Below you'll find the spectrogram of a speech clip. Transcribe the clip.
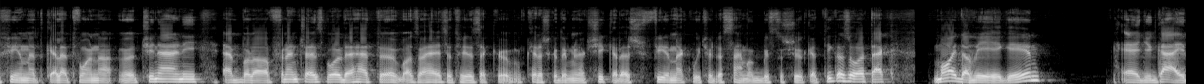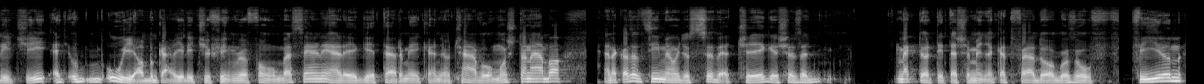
filmet kellett volna csinálni ebből a franchise-ból, de hát az a helyzet, hogy ezek kereskedelmileg sikeres filmek, úgyhogy a számok biztos őket igazolták. Majd a végén egy Guy Ritchie, egy újabb Guy Ritchie filmről fogunk beszélni, eléggé termékeny a csávó mostanában. Ennek az a címe, hogy a Szövetség, és ez egy megtörtént eseményeket feldolgozó film.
